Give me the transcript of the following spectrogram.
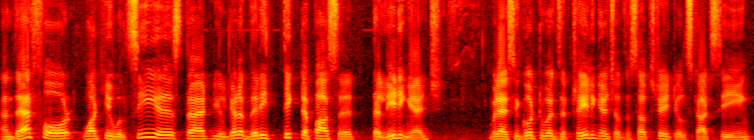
And therefore, what you will see is that you will get a very thick deposit the leading edge, but as you go towards the trailing edge of the substrate you will start seeing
